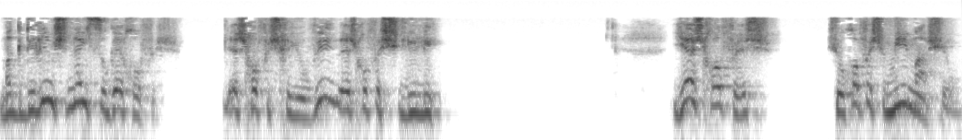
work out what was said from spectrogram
מגדירים שני סוגי חופש. יש חופש חיובי ויש חופש שלילי. יש חופש שהוא חופש ממשהו.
